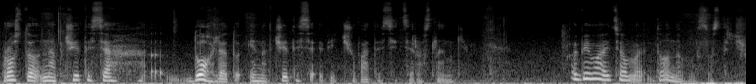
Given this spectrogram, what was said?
просто навчитися е, догляду і навчитися відчувати всі ці рослинки. Обіймаю цьому, до нових зустрічей.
